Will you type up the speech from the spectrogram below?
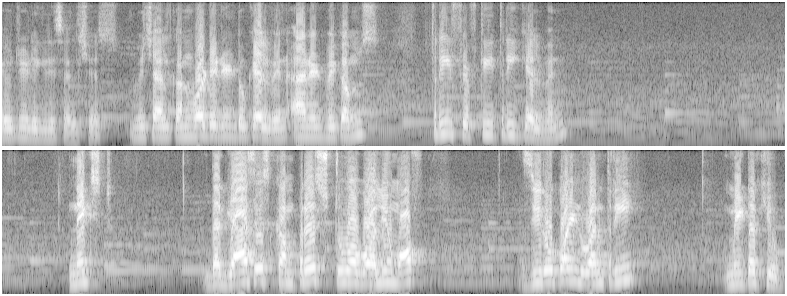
80 degree Celsius which I'll convert it into Kelvin and it becomes 353 Kelvin next the gas is compressed to a volume of 0.13 meter cube.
